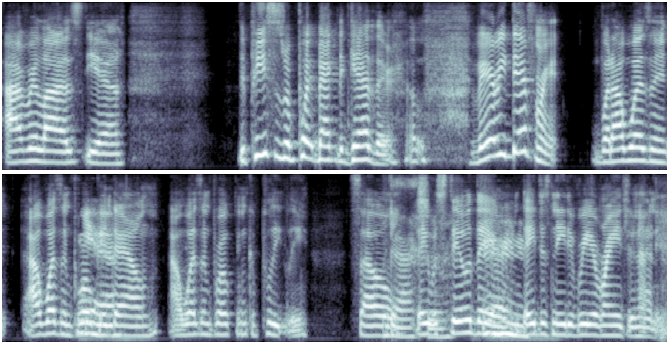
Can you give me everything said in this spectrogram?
I realized, yeah, the pieces were put back together, very different, but I wasn't, I wasn't broken yeah. down. I wasn't broken completely. So gotcha. they were still there. Mm-hmm. They just needed rearranging, honey.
